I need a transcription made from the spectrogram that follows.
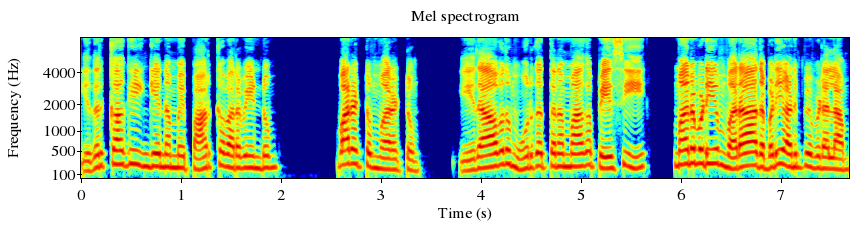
எதற்காக இங்கே நம்மை பார்க்க வரவேண்டும் வரட்டும் வரட்டும். ஏதாவது மூர்க்கத்தனமாக பேசி மறுபடியும் வராதபடி அனுப்பிவிடலாம்.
